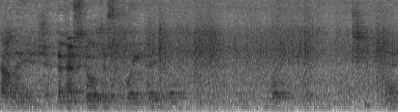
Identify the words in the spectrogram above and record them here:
Attendez, j'ai peut-être un stylo juste pour écrire. Oui. Ouais.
